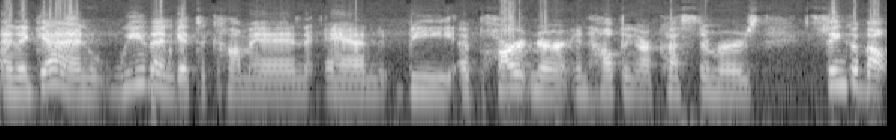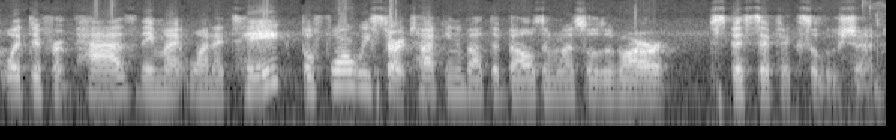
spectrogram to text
And again, we then get to come in and be a partner in helping our customers think about what different paths they might want to take before we start talking about the bells and whistles of our specific solution.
